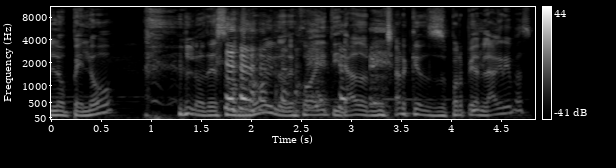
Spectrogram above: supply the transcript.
lo peló, lo deshonró y lo dejó ahí tirado en un charque de sus propias lágrimas.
